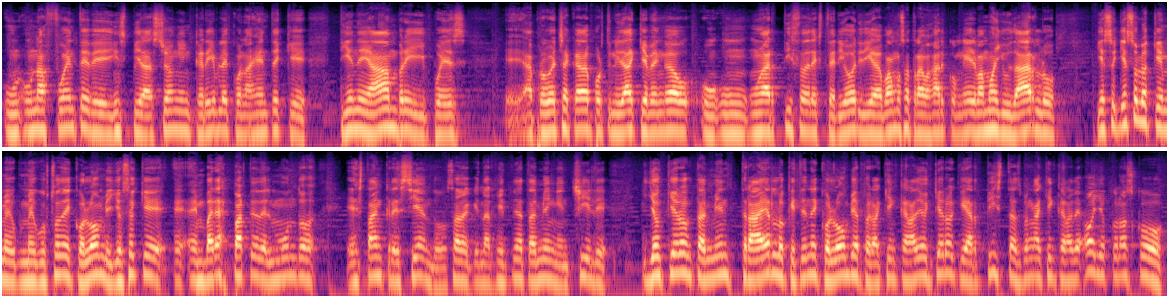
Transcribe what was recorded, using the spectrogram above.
un- una fuente de inspiración increíble con la gente que tiene hambre y pues eh, aprovecha cada oportunidad que venga u- un, un artista del exterior y diga, vamos a trabajar con él, vamos a ayudarlo. Y eso, y eso es lo que me, me gustó de Colombia. Yo sé que eh, en varias partes del mundo están creciendo, ¿sabe? Que en Argentina también, en Chile. Yo quiero también traer lo que tiene Colombia, pero aquí en Canadá. Yo quiero que artistas vengan aquí en Canadá. Oh, yo conozco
